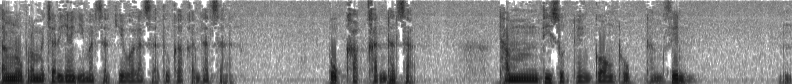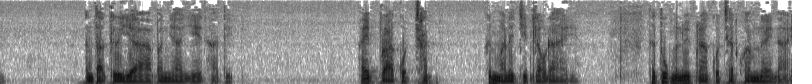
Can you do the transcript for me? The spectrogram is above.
ตังโนพรหมจริยังอิมัสสะเกวรสะทุกขขันทัสสะปุกขขันทัสสะทำที่สุดแห่งกองทุกทั้งสิ้น อันตะกิริยาปัญญาเยธาติ ให้ปรากฏชัดขึ้นมาในจิตเราได้ ถ้าทุกข์มันไม่ปรากฏชัดความเหนื่อยหน่าย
